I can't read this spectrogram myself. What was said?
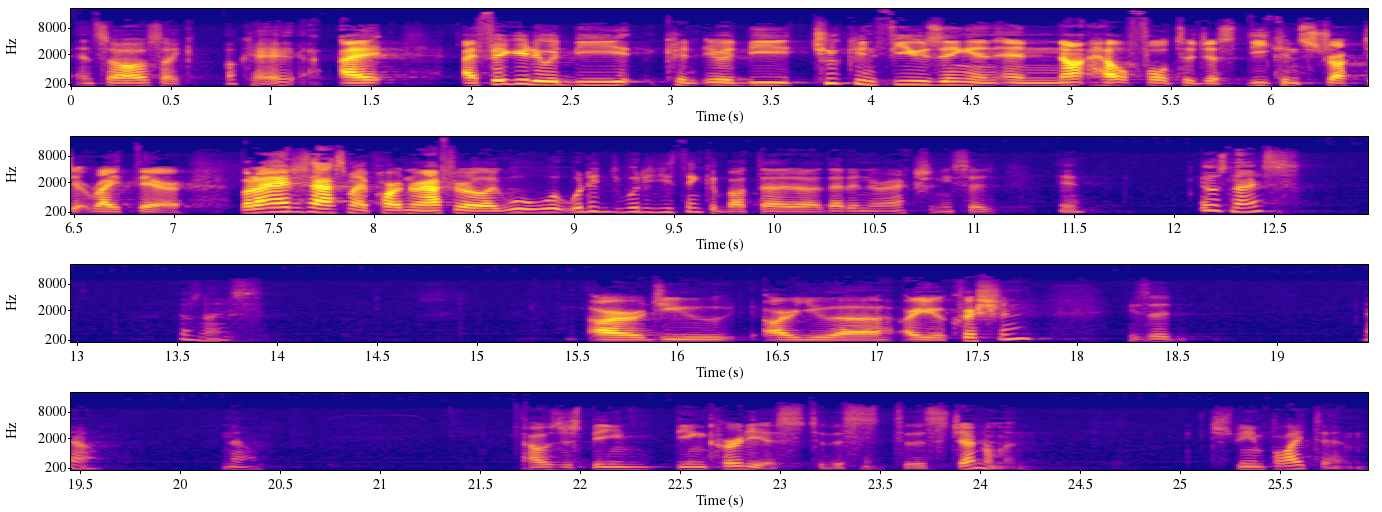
And so I was like, okay. I, I figured it would be, it would be too confusing and, and not helpful to just deconstruct it right there. But I just asked my partner after, like, well, what, did, what did you think about that, uh, that interaction? He said, it was nice. It was nice. Are, do you, are, you, uh, are you a Christian? He said, no, no. I was just being, being courteous to this, to this gentleman, just being polite to him.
